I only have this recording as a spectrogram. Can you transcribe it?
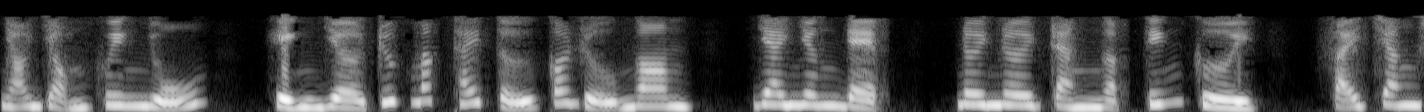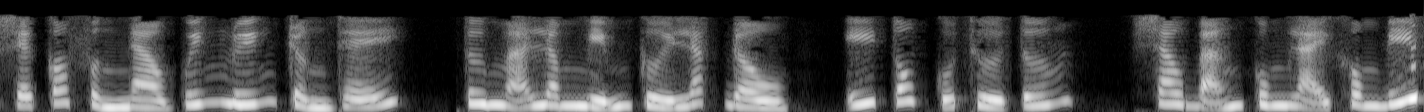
nhỏ giọng khuyên nhủ, hiện giờ trước mắt thái tử có rượu ngon, gia nhân đẹp, nơi nơi tràn ngập tiếng cười, phải chăng sẽ có phần nào quyến luyến trần thế, tư mã lâm mỉm cười lắc đầu, ý tốt của thừa tướng, sao bản cung lại không biết,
